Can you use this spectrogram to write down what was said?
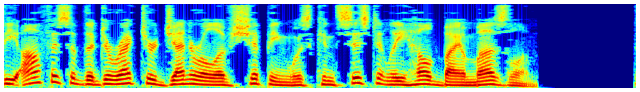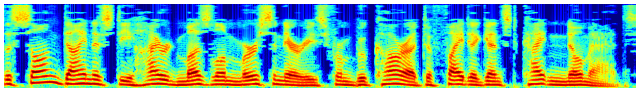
The office of the Director General of Shipping was consistently held by a Muslim. The Song dynasty hired Muslim mercenaries from Bukhara to fight against Khitan nomads.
